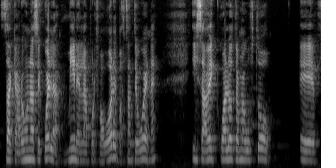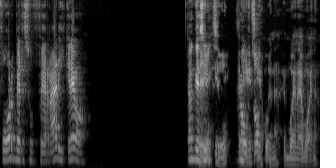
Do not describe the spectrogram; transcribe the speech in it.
Sacaron una secuela. Mírenla, por favor, es bastante buena. ¿Y sabe cuál otra me gustó? Eh, Ford versus Ferrari, creo. Tengo que Sí, sí, es buena, es buena, es buena.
